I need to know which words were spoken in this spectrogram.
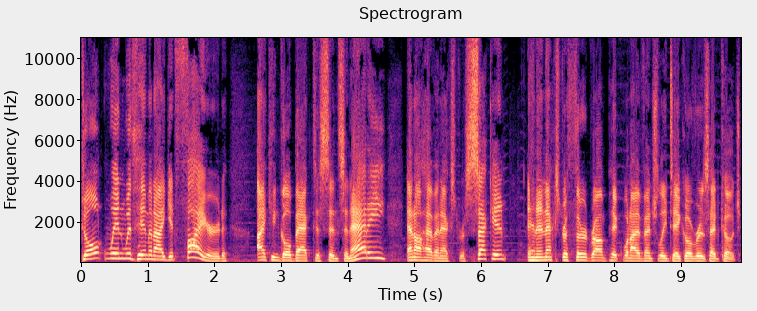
don't win with him and I get fired, I can go back to Cincinnati and I'll have an extra second and an extra third round pick when I eventually take over as head coach.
